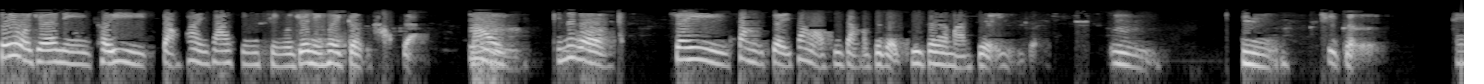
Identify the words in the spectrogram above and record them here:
所以我觉得你可以转换一下心情，我觉得你会更好的。然后、嗯那个，所以像对像老师讲的这个，是真的蛮对应的。嗯，嗯，是的。哎，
